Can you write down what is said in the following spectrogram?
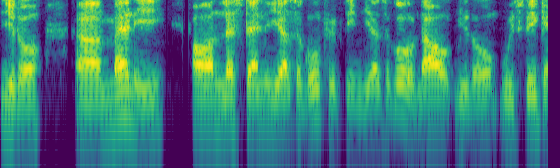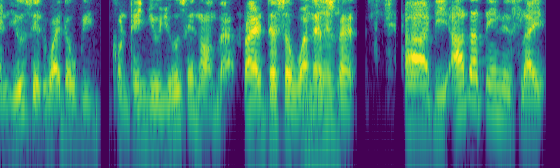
you know uh money on less than years ago 15 years ago now you know we still can use it why don't we continue using on that right that's a one mm-hmm. aspect uh the other thing is like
